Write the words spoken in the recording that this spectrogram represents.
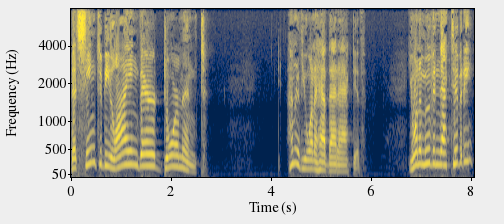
that seem to be lying there dormant. How many of you want to have that active? You want to move in activity?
